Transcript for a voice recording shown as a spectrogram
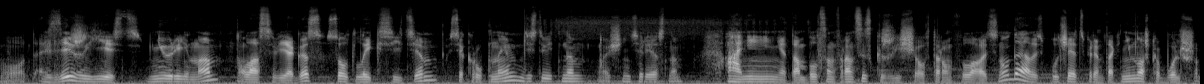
Вот. А здесь же есть Нью-Рино, Лас-Вегас, Солт-Лейк-Сити. Все крупные, действительно. Очень интересно. А, не-не-не, там был Сан-Франциско же еще во втором Fallout. Ну да, то есть получается прям так немножко больше.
